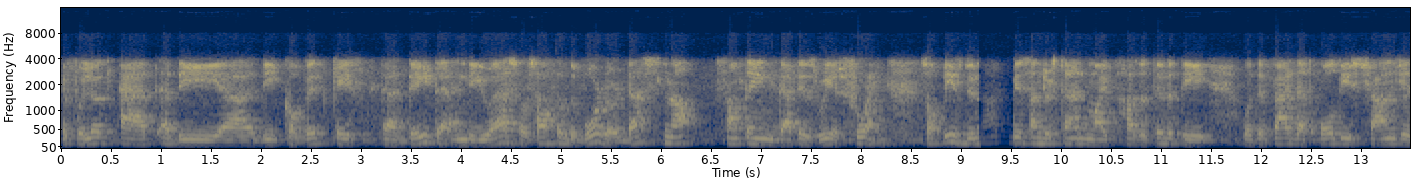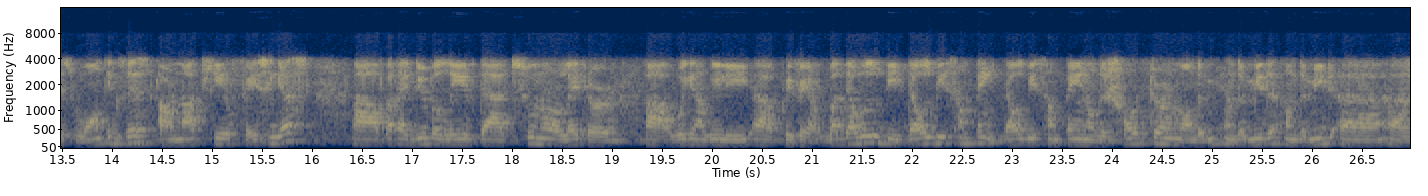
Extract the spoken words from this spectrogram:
if we look at uh, the uh, the COVID case uh, data in the U.S. or south of the border, that's not something that is reassuring. So please do not misunderstand my positivity with the fact that all these challenges won't exist, are not here facing us. Uh, but I do believe that sooner or later uh, we're gonna really uh, prevail. But there will be there will be some pain. There will be some pain on the short term, on the on the mid on the mid uh, uh,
